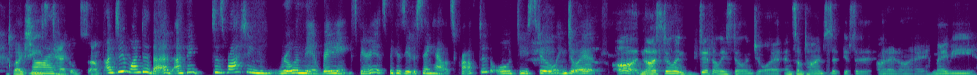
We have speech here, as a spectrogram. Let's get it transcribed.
like she's Right. tackled something. I do wonder that. I think does writing ruin the reading experience because you're just seeing how it's crafted, or do you still enjoy it? Oh no, I still en- definitely still enjoy it, and sometimes it gives a I don't know maybe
